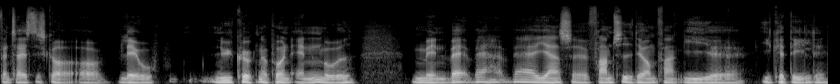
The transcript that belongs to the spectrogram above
fantastisk at, at lave nye køkkener på en anden måde, men hvad, hvad, hvad er jeres øh, fremtid i det omfang, I, øh, I kan dele det?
